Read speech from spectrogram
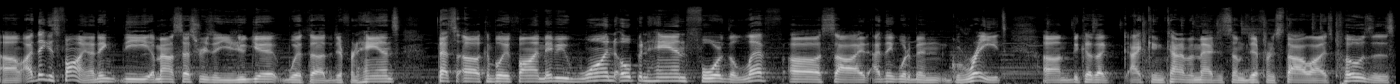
um, I think it's fine. I think the amount of accessories that you do get with uh, the different hands, that's uh, completely fine. Maybe one open hand for the left uh, side, I think would have been great um, because I, I can kind of imagine some different stylized poses.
